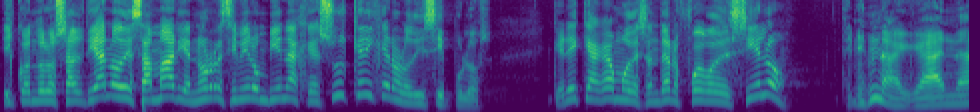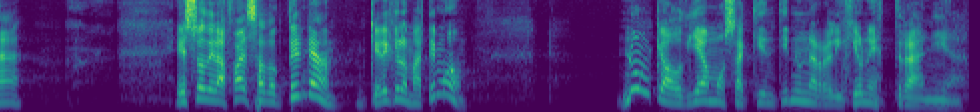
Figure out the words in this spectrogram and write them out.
Y cuando los aldeanos de Samaria no recibieron bien a Jesús, ¿qué dijeron los discípulos? ¿Querés que hagamos descender fuego del cielo? Tenían una gana. Eso de la falsa doctrina, ¿querés que los matemos? Nunca odiamos a quien tiene una religión extraña.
